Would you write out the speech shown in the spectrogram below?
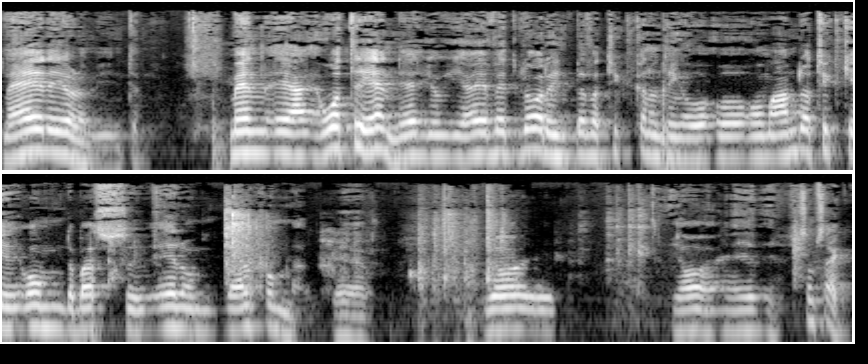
nej det gör de ju inte. Men ja, återigen, jag, jag, är väldigt glad att inte behöva tycka någonting och, och om andra tycker om Dabas så är de välkomna. Jag, jag, som sagt,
